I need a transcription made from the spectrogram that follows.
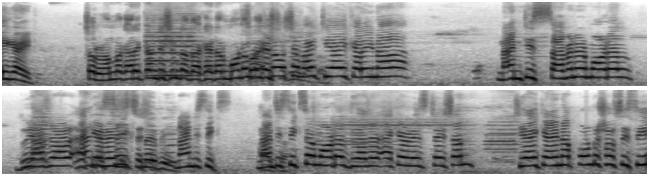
এই গাড়িটি। চলুন আমরা গাড়ির কন্ডিশনটা দেখা এটার মডেল এটা হচ্ছে ভাই টিআই কারিনা নাইনটি সেভেনের মডেল দুই হাজার একের 96 রেজিস্ট্রেশন। Ninety six. নাইনটি সিক্সের মডেল দুই হাজার একের রেজিস্ট্রেশন টিআই কারিনা পনেরোশো সিসি।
